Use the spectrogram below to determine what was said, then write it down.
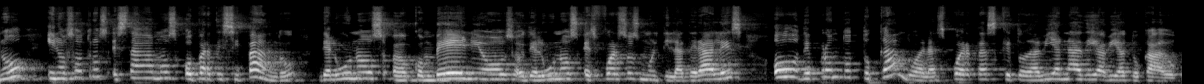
¿No? Y nosotros estábamos o participando de algunos eh, convenios o de algunos esfuerzos multilaterales o de pronto tocando a las puertas que todavía nadie había tocado.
